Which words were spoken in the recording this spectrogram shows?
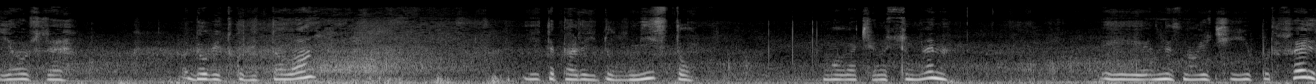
Я вже довідку віддала. І тепер йду в місто. Малече ось у мене. І не знаю, чи її портфель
